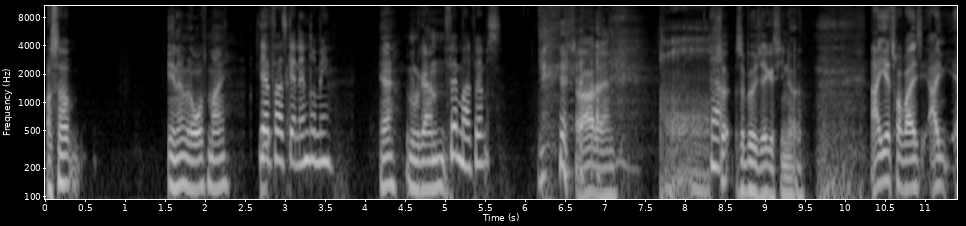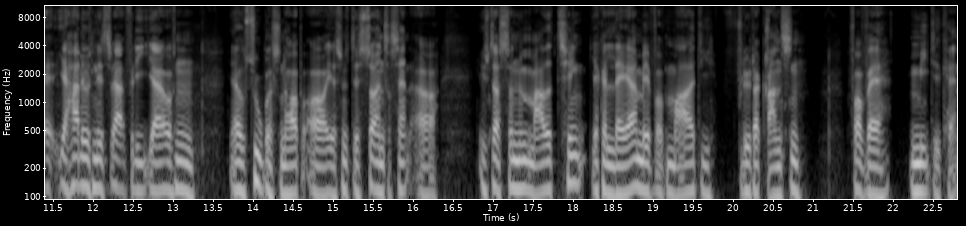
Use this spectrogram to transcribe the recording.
Og så ender med over til mig. Jeg vil faktisk gerne ændre min. Ja, det må du gerne. 95. Sådan. Ja. Så, så behøver jeg ikke at sige noget. Nej, jeg tror faktisk, ej, jeg, jeg har det jo sådan lidt svært, fordi jeg er jo sådan, jeg er jo super snob, og jeg synes, det er så interessant, og jeg synes, der er sådan meget ting, jeg kan lære med, hvor meget de flytter grænsen for, hvad mediet kan.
